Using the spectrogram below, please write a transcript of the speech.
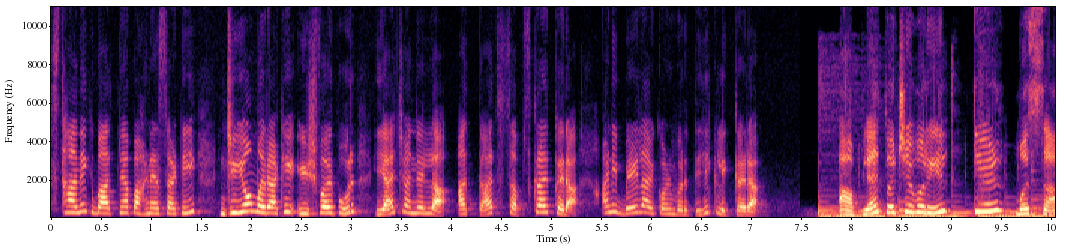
स्थानिक बातम्या पाहण्यासाठी जिओ मराठी ईश्वरपूर या चॅनेलला आत्ताच सबस्क्राईब करा आणि बेल आयकॉनवरतीही क्लिक करा. आपल्या त्वचेवरील तीळ मस्सा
